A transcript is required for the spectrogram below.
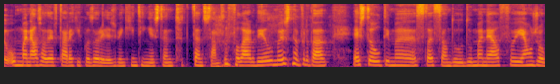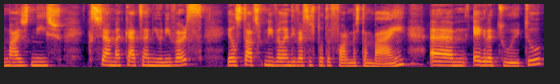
O Manel já deve estar aqui com as orelhas bem quentinhas, tanto, tanto estamos a falar dele, mas na verdade esta última seleção do, do Manel foi, é um jogo mais de nicho que se chama Catan Universe. Ele está disponível em diversas plataformas também, um, é gratuito.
